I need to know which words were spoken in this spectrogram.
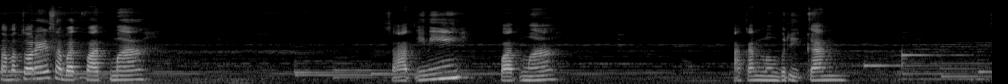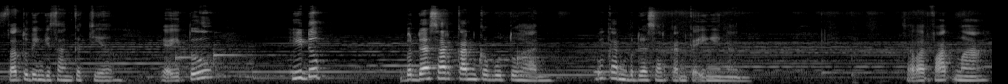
Selamat sore sahabat Fatma. Saat ini Fatma akan memberikan satu bingkisan kecil yaitu hidup berdasarkan kebutuhan, bukan berdasarkan keinginan. Sahabat Fatma,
